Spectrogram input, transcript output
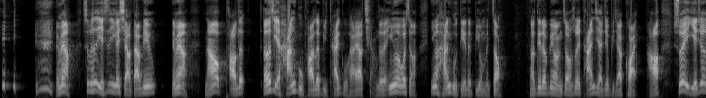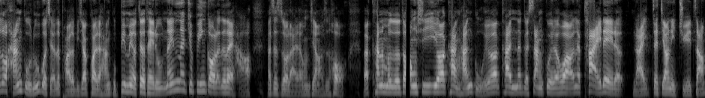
哎，有没有？是不是也是一个小 W？有没有？然后跑的，而且韩股跑的比台股还要强，对不对？因为为什么？因为韩股跌的比我们重，然后跌的比我们重，所以弹起来就比较快。好，所以也就是说，韩股如果假设跑的比较快的韩股，并没有得退路，那那就冰沟了，对不对？好，那这时候来了，洪江老师后，我要看那么多东西，又要看韩股，又要看那个上柜的话，那太累了。来，再教你绝招，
